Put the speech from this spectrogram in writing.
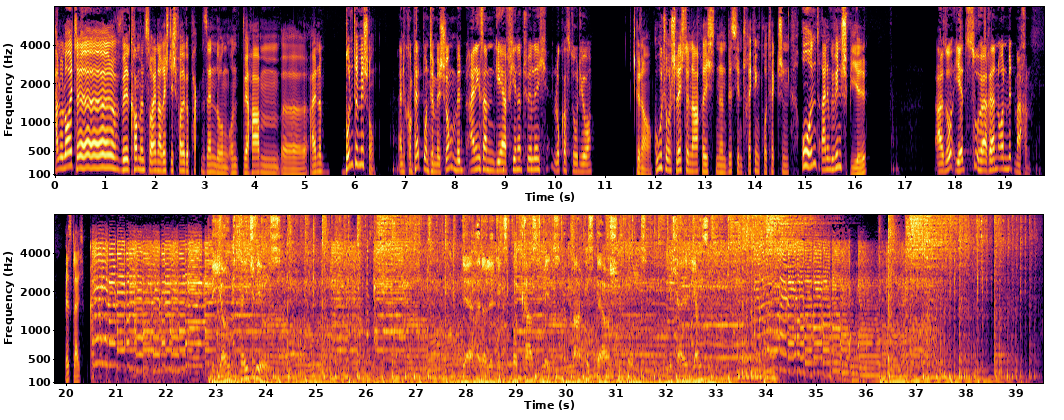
Hallo Leute, willkommen zu einer richtig vollgepackten Sendung und wir haben äh, eine bunte Mischung. Eine komplett bunte Mischung mit einiges an GA4 natürlich, Locker Studio. Genau, gute und schlechte Nachrichten, ein bisschen Tracking Protection und einem Gewinnspiel. Also jetzt zuhören und mitmachen. Bis gleich. Beyond Page Views. Der Analytics Podcast mit Markus Bersch und Michael Janssen.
